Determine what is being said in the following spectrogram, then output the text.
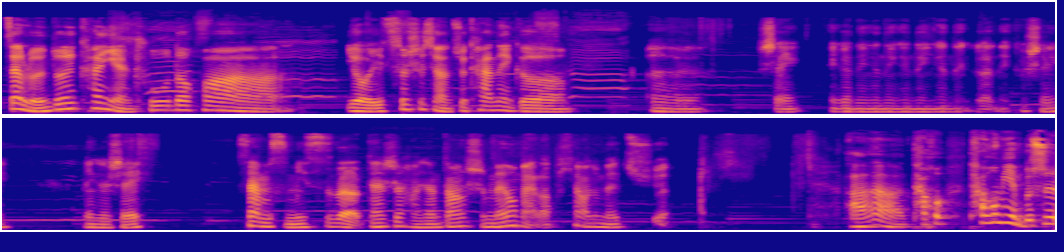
在伦敦看演出的话，有一次是想去看那个，呃，谁？那个、那个、那个、那个、那个、那个谁？那个谁？萨姆·史密斯的，但是好像当时没有买到票，就没去。啊，他后他后面不是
